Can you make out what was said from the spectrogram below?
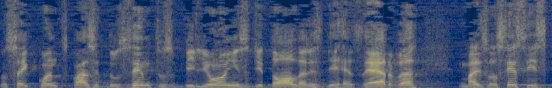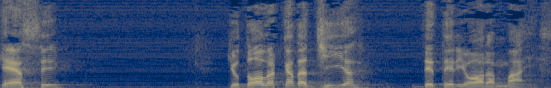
não sei quantos, quase 200 bilhões de dólares de reserva, mas você se esquece que o dólar cada dia deteriora mais.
